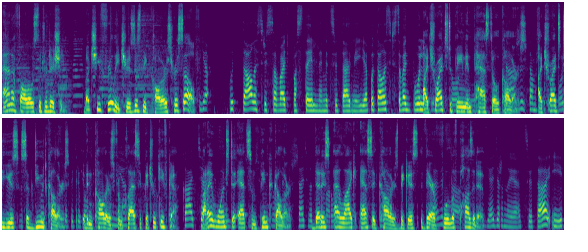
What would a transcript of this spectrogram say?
Anna follows the tradition, but she freely chooses the colors herself. Я пыталась рисовать пастельными цветами. Я пыталась рисовать более I tried to paint in pastel colors. I tried to use subdued colors, even colors from classic Petrykivka. But I want to add some pink color. That is, I like acid colors because they are full of positive. Ядерные цвета и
